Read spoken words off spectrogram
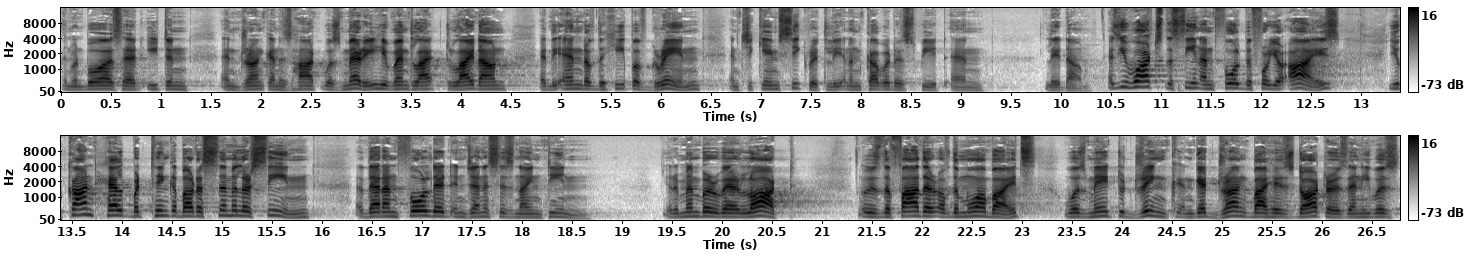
And when Boaz had eaten and drunk and his heart was merry, he went to lie down at the end of the heap of grain, and she came secretly and uncovered his feet and lay down. As you watch the scene unfold before your eyes, you can't help but think about a similar scene that unfolded in Genesis 19. You remember where Lot, who is the father of the Moabites, was made to drink and get drunk by his daughters, and he was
